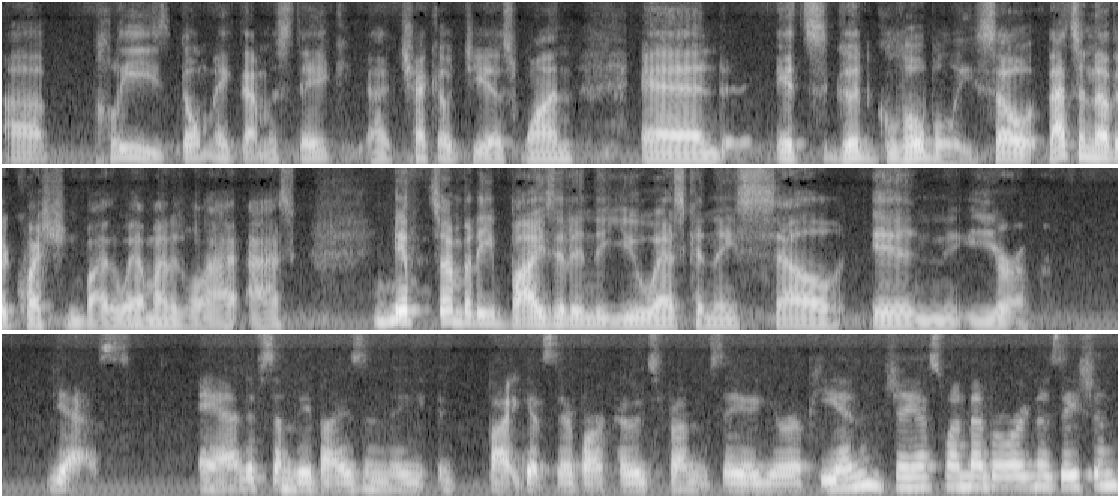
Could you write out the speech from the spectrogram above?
Uh, please don't make that mistake. Uh, check out GS1, and it's good globally. So that's another question, by the way. I might as well ask: mm-hmm. if somebody buys it in the U.S., can they sell in Europe? Yes, and if somebody buys in the buy, gets their barcodes from, say, a European GS1 member organization,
